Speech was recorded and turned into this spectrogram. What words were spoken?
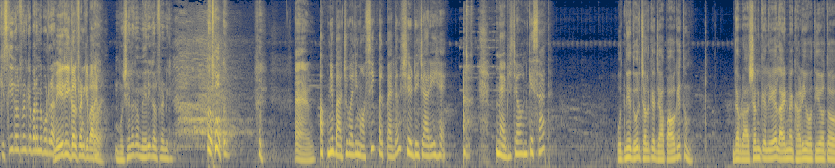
किसकी गर्लफ्रेंड के बारे में बोल रहा है? मेरी गर्लफ्रेंड के बारे में। मुझे लगा मेरी गर्लफ्रेंड की। अपने बाजू वाली मौसी कल पैदल शिरडी जा रही है। मैं भी जाऊँ उनके साथ? उतनी दूर चल के जा पाओगे तुम? जब राशन के लिए लाइन में खड़ी होती हो तो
